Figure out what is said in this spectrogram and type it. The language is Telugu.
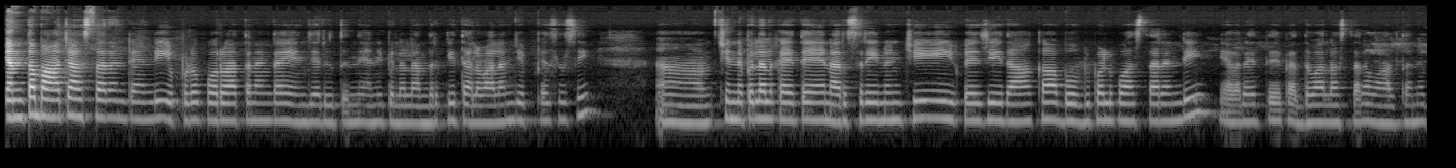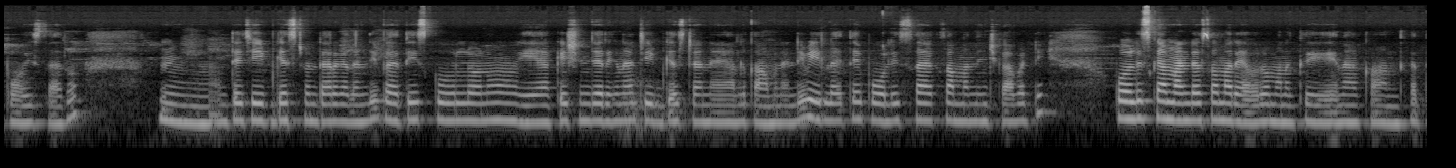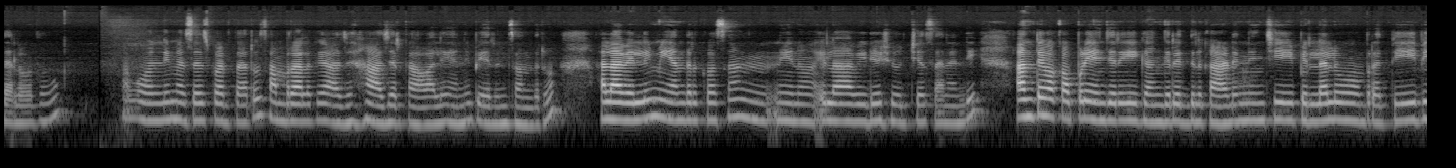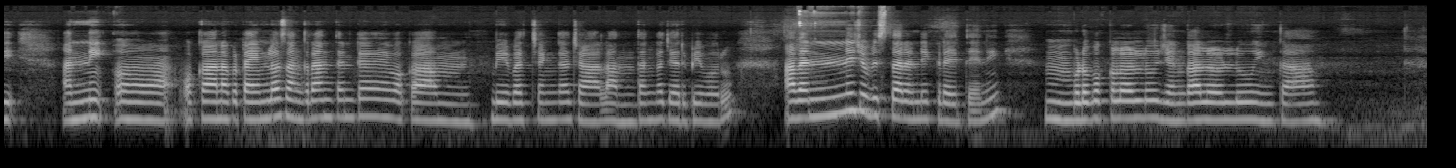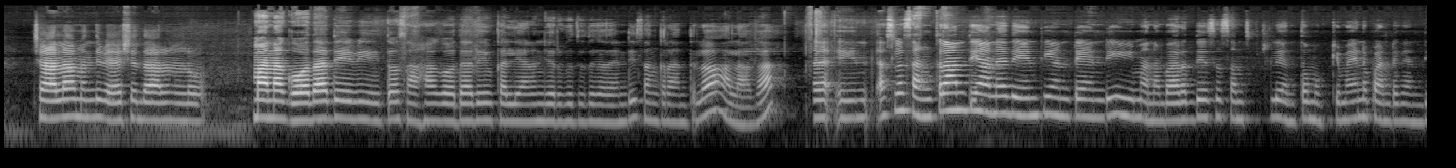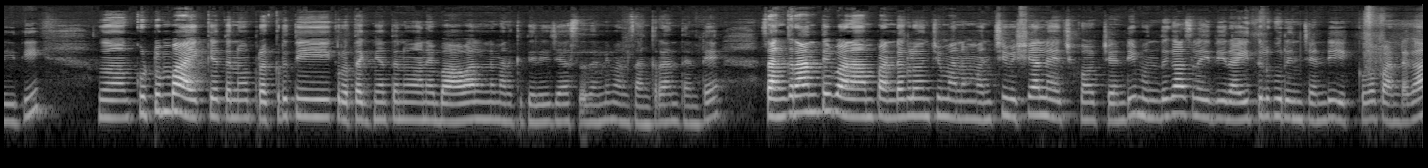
ఎంత బాగా చేస్తారంటే అండి ఎప్పుడో పురాతనంగా ఏం జరుగుతుంది అని పిల్లలందరికీ తెలవాలని చెప్పేసి చిన్నపిల్లలకైతే నర్సరీ నుంచి యూకేజీ దాకా భోగి పళ్ళు పోస్తారండి. ఎవరైతే పెద్దవాళ్ళు వస్తారో వాళ్ళతోనే పోయిస్తారు. అంటే చీఫ్ గెస్ట్ ఉంటారు కదండి. ప్రతి స్కూల్లోనూ ఏ అకేషన్ జరిగినా చీఫ్ గెస్ట్ అనే వాళ్ళు కామన్ అండి. వీళ్ళైతే పోలీస్ శాఖకు సంబంధించి కాబట్టి పోలీస్ కమాండర్స్ మరి ఎవరో మనకి నాకు అంతగా తెలియదు ఓన్లీ మెసేజ్ పెడతారు. సంబరాలకి హాజరు హాజరు కావాలి అని పేరెంట్స్ అందరూ. అలా వెళ్ళి మీ అందరి కోసం నేను ఇలా వీడియో షూట్ చేశానండి. అంతే ఒకప్పుడు ఏం జరిగి గంగిరెద్దుల కాడి నుంచి పిల్లలు ప్రతిదీ అన్నీ ఒకనొక టైంలో సంక్రాంతి అంటే ఒక బీభత్సంగా చాలా అందంగా జరిపేవారు. అవన్నీ చూపిస్తారండి ఇక్కడైతేని. బుడబొక్కలోళ్ళు బుడబుక్కలోళ్ళు జంగాలోళ్ళు ఇంకా చాలామంది వేషధారణలో మన గోదాదేవితో సహా గోదాదేవి కళ్యాణం జరుగుతుంది కదండి సంక్రాంతిలో అలాగా? అసలు సంక్రాంతి అనేది ఏంటి అంటే అండి మన భారతదేశ సంస్కృతిలో ఎంతో ముఖ్యమైన పండుగ అండి ఇది. కుటుంబ ఐక్యతను ప్రకృతి కృతజ్ఞతను అనే భావాలను మనకి తెలియజేస్తుందండి మన సంక్రాంతి అంటే. సంక్రాంతి మన పండగలోంచి మనం మంచి విషయాలు నేర్చుకోవచ్చండి. ముందుగా అసలు ఇది రైతుల గురించి అండి ఎక్కువ పండగ.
